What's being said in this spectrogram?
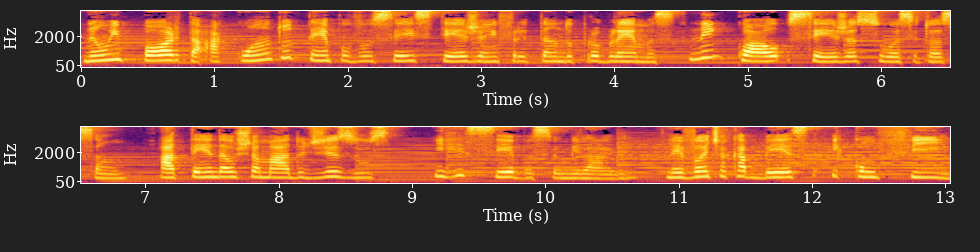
Não importa há quanto tempo você esteja enfrentando problemas, nem qual seja a sua situação. Atenda ao chamado de Jesus e receba seu milagre. Levante a cabeça e confie.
